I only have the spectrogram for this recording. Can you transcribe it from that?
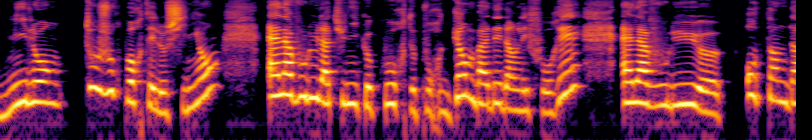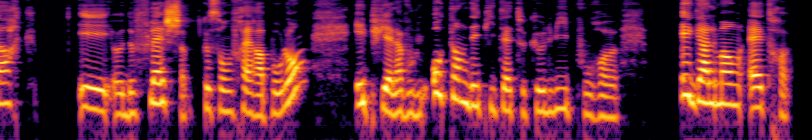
mi-longs, toujours porté le chignon, elle a voulu la tunique courte pour gambader dans les forêts, elle a voulu euh, autant d'arcs et euh, de flèches que son frère Apollon, et puis elle a voulu autant d'épithètes que lui pour également être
